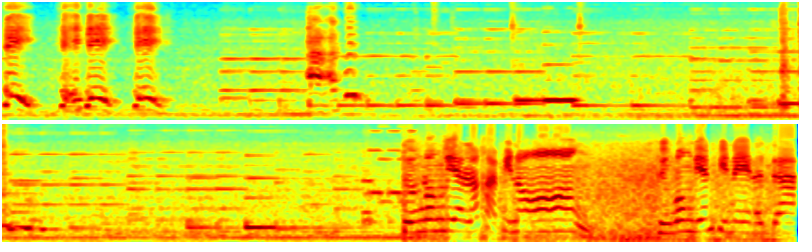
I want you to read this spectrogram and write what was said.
เฮ้เเรียนแล้วค่ะพี่น้อง ถึงโรงเรียนพี่เนแล้วจ้า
